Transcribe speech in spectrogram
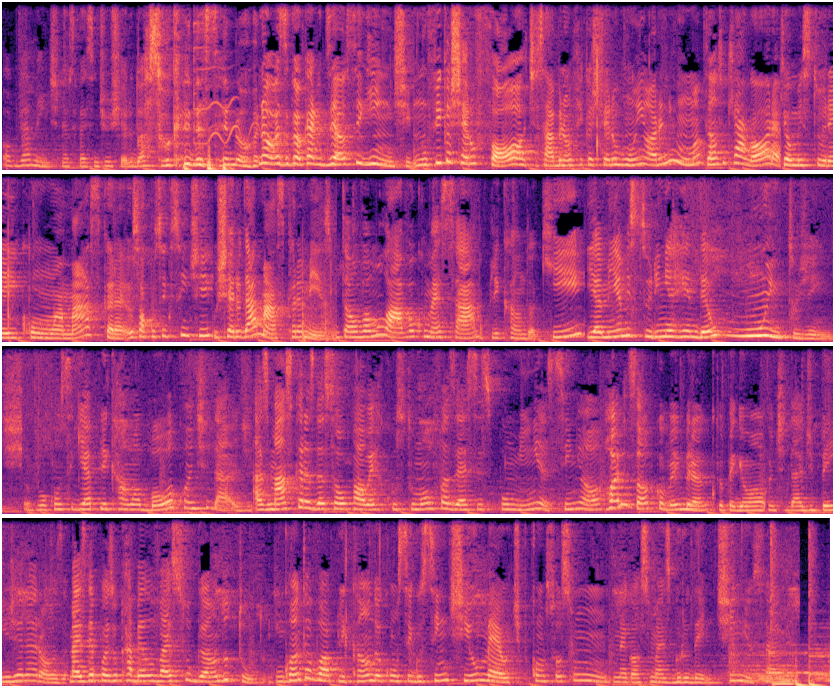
obviamente, né, você vai sentir o cheiro do açúcar e da cenoura. Não, mas o que eu quero dizer é o seguinte, não fica cheiro forte, sabe? Não fica cheiro ruim hora nenhuma. Tanto que agora que eu misturei com a máscara, eu só consigo sentir o cheiro da máscara mesmo. Então vamos lá, vou começar aplicando aqui. E a minha misturinha rendeu muito, gente. Eu vou conseguir aplicar uma boa quantidade. As máscaras da Soul Power costumam fazer essa espuminha assim, ó. Olha só, ficou bem branco porque eu peguei uma quantidade bem generosa. Mas depois o cabelo vai sugando tudo. Enquanto eu vou aplicando, eu consigo sentir o mel, tipo como se fosse um negócio mais grudentinho, sabe?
